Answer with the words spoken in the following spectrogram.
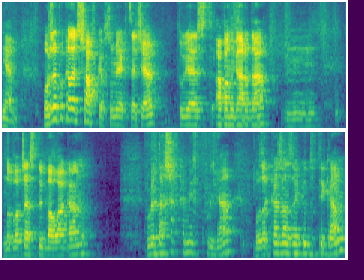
Nie wiem, może pokazać szafkę w sumie jak chcecie. Tu jest awangarda, mm, nowoczesny bałagan. W ogóle ta szafka mnie wkurwia, bo za każdym razem jak ją dotykam,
